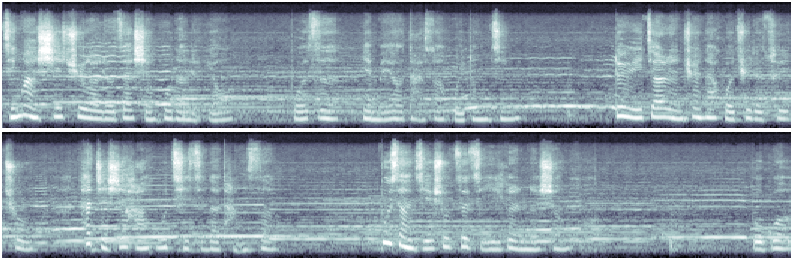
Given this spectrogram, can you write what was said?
尽管失去了留在神户的理由，脖子也没有打算回东京。对于家人劝他回去的催促，他只是含糊其辞的搪塞，不想结束自己一个人的生活。不过，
